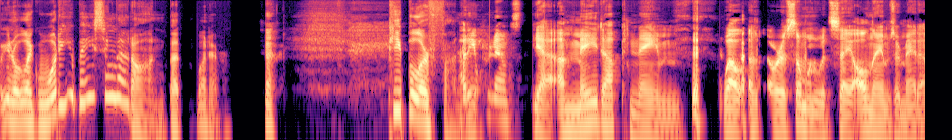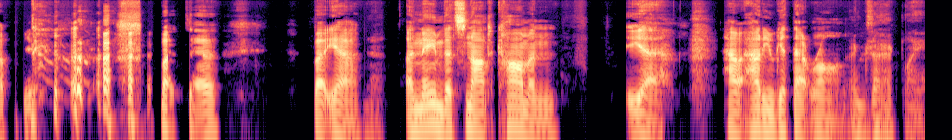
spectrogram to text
you know like what are you basing that on? But whatever. People are funny. how do you pronounce yeah a made up name? Well uh, or as someone would say all names are made up. But uh, but yeah. a name that's not common yeah. How how do you get that wrong? Exactly.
